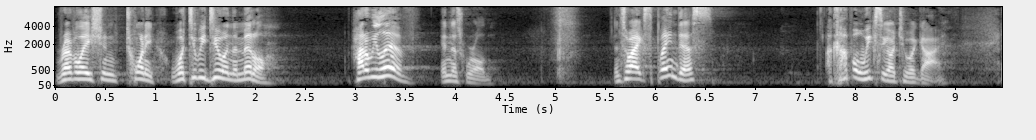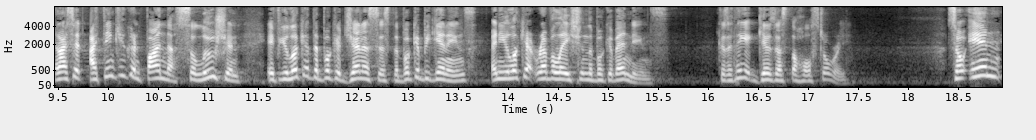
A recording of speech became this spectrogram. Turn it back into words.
Revelation 20. What do we do in the middle? How do we live in this world? And so I explained this a couple weeks ago to a guy. And I said, I think you can find the solution if you look at the book of Genesis, the book of beginnings, and you look at Revelation, the book of endings, because I think it gives us the whole story. So in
